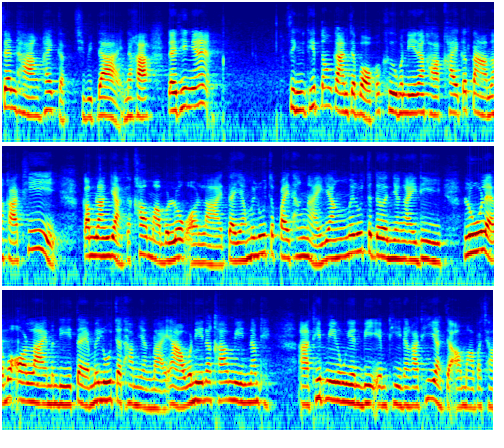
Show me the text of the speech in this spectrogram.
เส้นทางให้กับชีวิตได้นะคะ แต่ทีเนี้ย สิ่งที่ทิพต้องการจะบอกก็คือวันนี้นะคะ ใครก็ตามนะคะที่กำลังอยากจะเข้ามาบนโลกออนไลน์ แต่ยังไม่รู้จะไปทางไหนยังไม่รู้จะเดินยังไงดี รู้แหละว่าออนไลน์มันดี แต่ไม่รู้จะทำอย่างไรอ่าวันนี้นะคะมีน้ำ ทิอ่าทิปมีโรงเรียน BMT นะคะที่อยากจะเอามาประชา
